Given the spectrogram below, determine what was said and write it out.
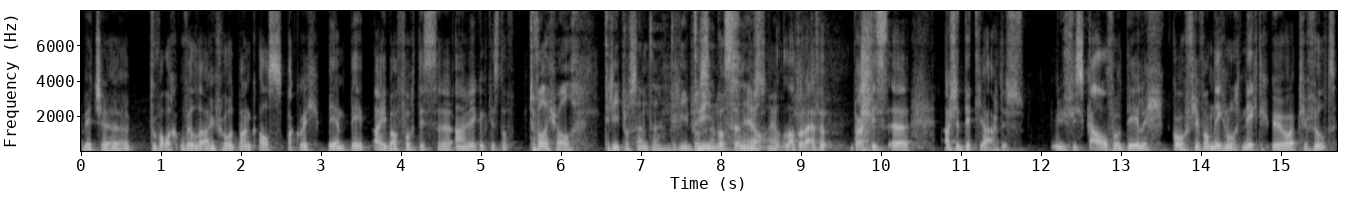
Weet je toevallig hoeveel dat een grootbank als pakweg BNP Paribas Fortis aanrekent, Christophe? Toevallig wel. 3 procent, hè. 3 3 procent. Ja, Dus ja. laten we dat even praktisch... als je dit jaar dus je fiscaal voordelig korfje van 990 euro hebt gevuld,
